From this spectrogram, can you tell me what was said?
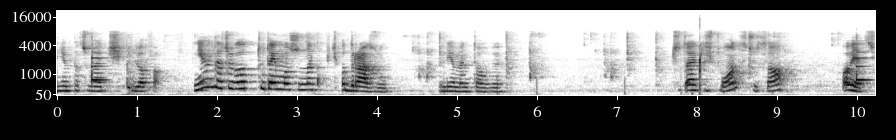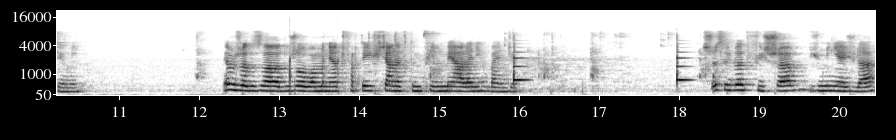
Będziemy potrzebować kilofa. Nie wiem dlaczego tutaj można kupić od razu diamentowy. Czy to jakiś błąd, czy co? Powiedzcie mi. Wiem, że za dużo łamania czwartej ściany w tym filmie, ale niech będzie. Trzy silverfishe brzmi nieźle.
